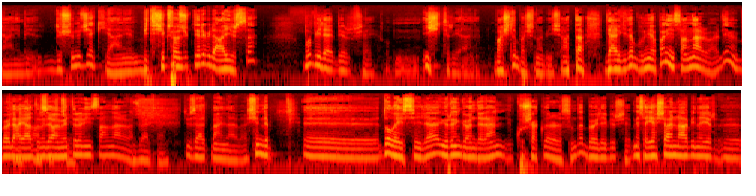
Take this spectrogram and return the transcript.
Yani bir düşünecek yani bitişik sözcükleri bile ayırsa bu bile bir şey iştir yani. Başlı başına bir iş. Hatta dergide bunu yapan insanlar var değil mi? Böyle hayatını devam ettiren insanlar var. Düzeltmen. Düzeltmenler var. Şimdi e, dolayısıyla ürün gönderen kuşaklar arasında böyle bir şey. Mesela Yaşar Nabi Nayır e,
